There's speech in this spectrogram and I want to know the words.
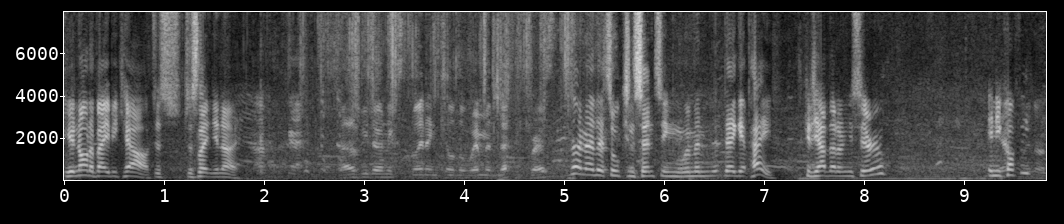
you're not a baby cow. Just, just letting you know. I hope you don't exploit and kill the women that have breasts. No, no, that's all consenting women. They get paid. Could you have that on your cereal? In your coffee? No,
